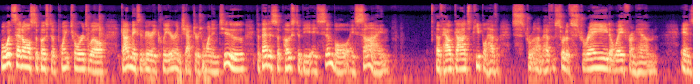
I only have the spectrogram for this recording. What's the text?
Well, what's that all supposed to point towards? Well, God makes it very clear in chapters 1 and 2 that that is supposed to be a symbol, a sign of how God's people have, have sort of strayed away from him and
